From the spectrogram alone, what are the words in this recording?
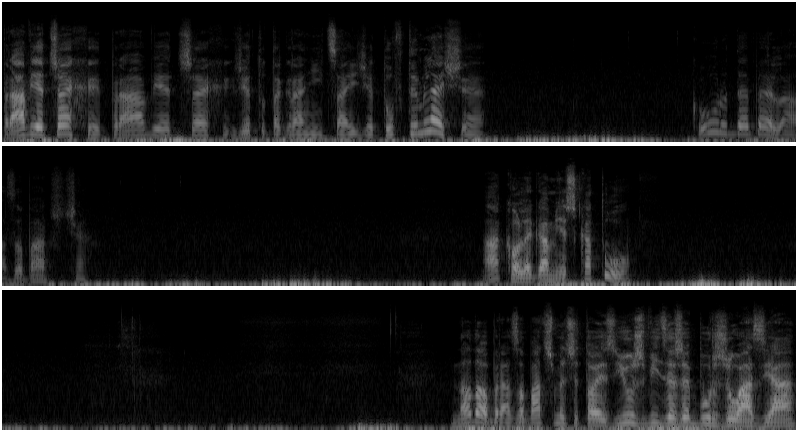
Prawie Czechy, prawie Czechy. Gdzie tu ta granica idzie? Tu w tym lesie. Kurde bela, zobaczcie. A kolega mieszka tu. No dobra, zobaczmy, czy to jest. Już widzę, że burżuazja.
